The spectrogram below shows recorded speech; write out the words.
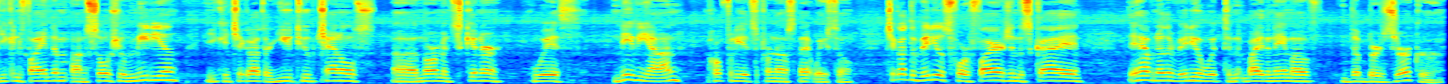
you can find them on social media. You can check out their YouTube channels. Uh, Norman Skinner with Niviane. Hopefully, it's pronounced that way. So, check out the videos for Fires in the Sky, and they have another video with the, by the name of The Berserker.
